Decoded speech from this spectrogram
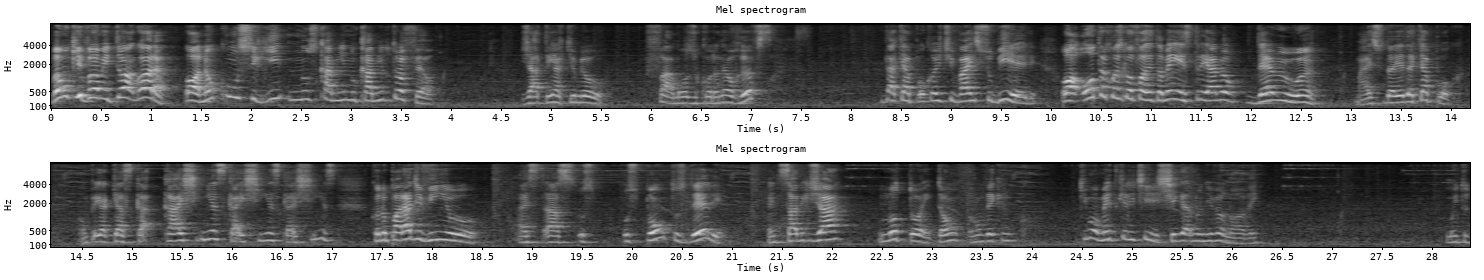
Vamos que vamos então agora. Ó, não consegui nos caminho, no caminho do troféu. Já tem aqui o meu famoso Coronel Ruffs. Daqui a pouco a gente vai subir ele. Ó, outra coisa que eu vou fazer também é estrear meu Daryl One. Mas isso daí é daqui a pouco. Vamos pegar aqui as ca caixinhas, caixinhas, caixinhas. Quando parar de vir o, as, as, os, os pontos dele, a gente sabe que já lotou. Então, vamos ver que, que momento que a gente chega no nível 9, hein? Muito,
